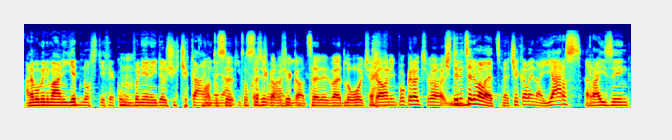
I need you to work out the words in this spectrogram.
anebo minimálně jedno z těch jako hmm. úplně nejdelších čekání no, to na se, nějaký to se říkalo, že KCD2 je dlouho čekávaný pokračování. 42 let jsme čekali na Jars Rising,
